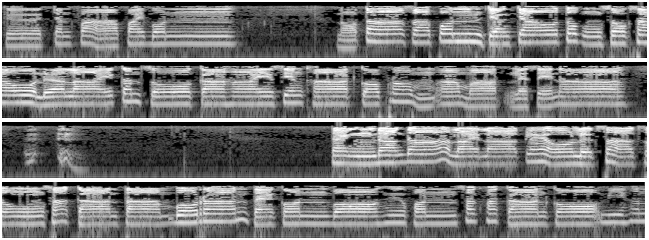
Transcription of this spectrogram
เกิดจันฟ้าไปบนหนอตาสาปนเจียงเจ้าตกโศกเศร้าเหลือลายกันโศกาหายเสียงขาดก็พร้อมอามาตและเสนา แต่งดังดาลายหลากแล้วเลือกซากทรงสักการตามโบราณแต่ก่อนบ่ฮือผ่อนสักพักการก็มีหัน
